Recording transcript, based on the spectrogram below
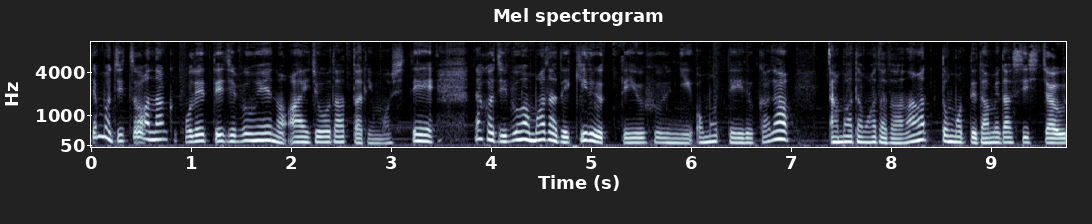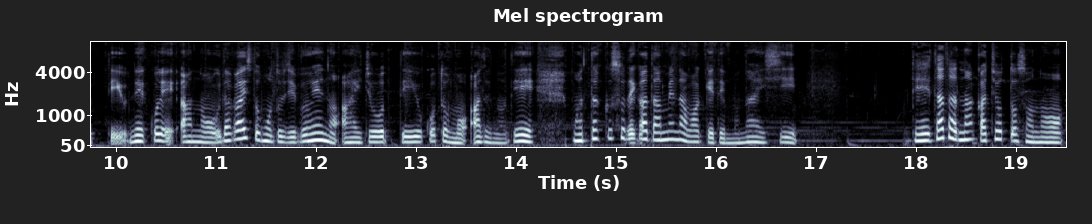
でも実はなんかこれって自分への愛情だったりもしてなんか自分はまだできるっていうふうに思っているからあまだまだだなと思ってダメ出ししちゃうっていうねこれあの裏返すと本当自分への愛情っていうこともあるので全くそれがダメなわけでもないしでただなんかちょっとその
